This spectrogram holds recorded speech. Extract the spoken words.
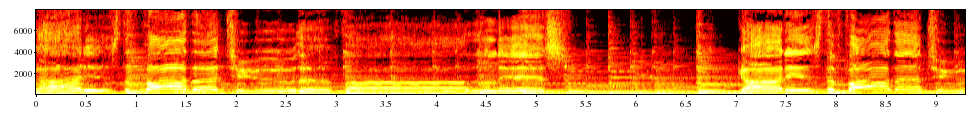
God is the father to the fatherless. God is the father to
